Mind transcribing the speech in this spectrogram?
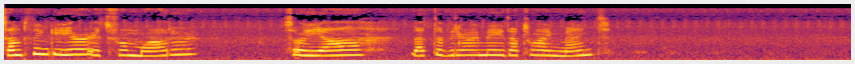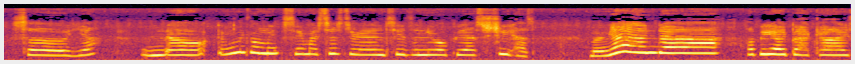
Something here, it's from water. So, yeah, that's the video I made, that's what I meant. So, yeah. Now, I'm gonna go meet, see my sister and see the new LPS she has. Miranda! I'll be right back, guys.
